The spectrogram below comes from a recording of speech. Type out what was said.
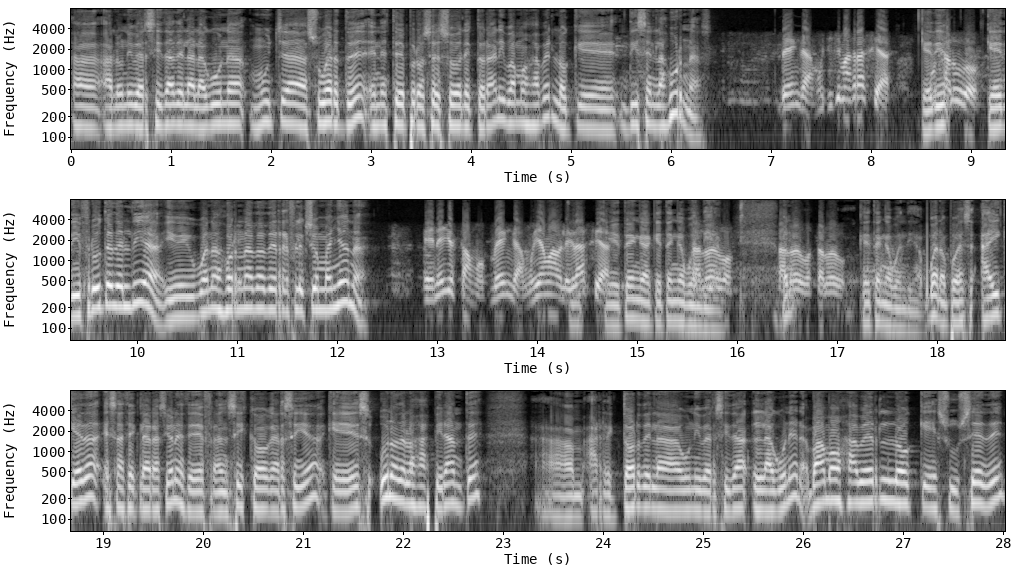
a, la Universidad de La Laguna, mucha suerte en este proceso electoral y vamos a ver lo que dicen las urnas. Venga, muchísimas gracias. Que Un saludo. Que disfrute del día y buena jornada de reflexión mañana. En ello estamos. Venga, muy amable, gracias. Que tenga, que tenga buen día. Hasta luego, hasta luego. Que tenga buen día. Bueno, pues ahí queda esas declaraciones de Francisco García, que es uno de los aspirantes a, rector de la Universidad Lagunera. Vamos a ver lo que sucede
